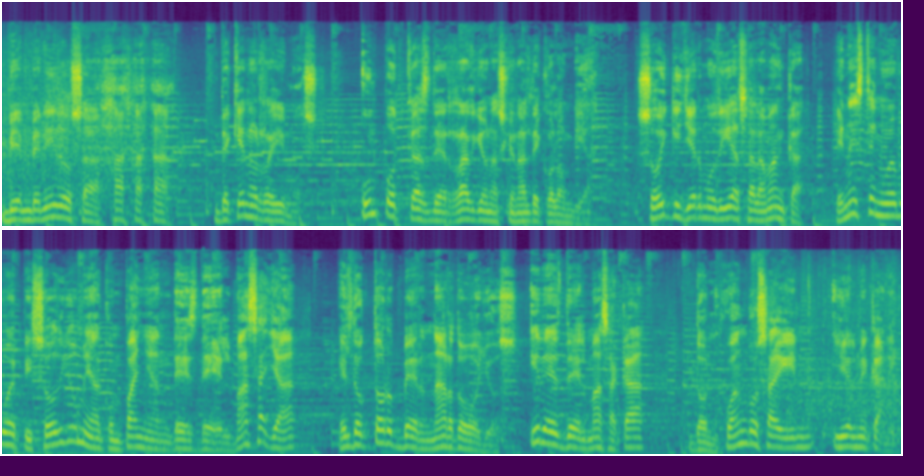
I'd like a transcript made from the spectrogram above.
Bienvenidos a Ja Ja Ja. ¿De qué nos reímos? Un podcast de Radio Nacional de Colombia. Soy Guillermo Díaz Salamanca. En este nuevo episodio me acompañan desde el más allá el doctor Bernardo Hoyos y desde el más acá don Juan Gozaín y el mecánico.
